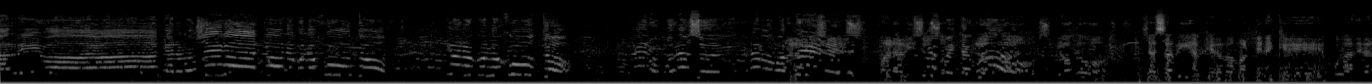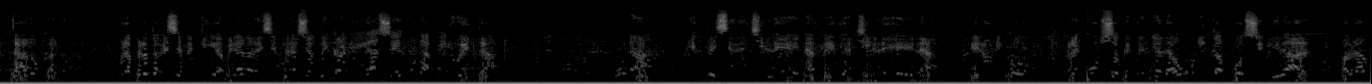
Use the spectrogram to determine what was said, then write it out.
arriba. Caro no llega. Caro con lo justo. Caro con lo justo. Era un golazo de Gerardo Martínez. Maravilloso. Espectacular. Los dos, dos. Ya sabía Gerardo Martínez que juega adelantado, Cano. Una pelota que se metía, mirá la desesperación de Cano y hace una pirueta. Una especie de chilena, media chilena. El único recurso que tenía, la única posibilidad. Hablamos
